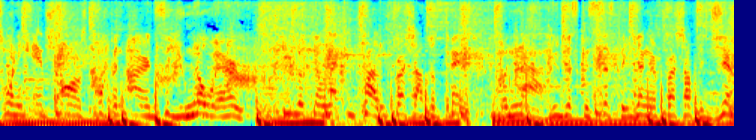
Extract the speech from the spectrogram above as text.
20 inch arms pumping iron till you know it hurt. He looking like he probably fresh out the pen. But nah, he just consistent, young and fresh out the gym.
